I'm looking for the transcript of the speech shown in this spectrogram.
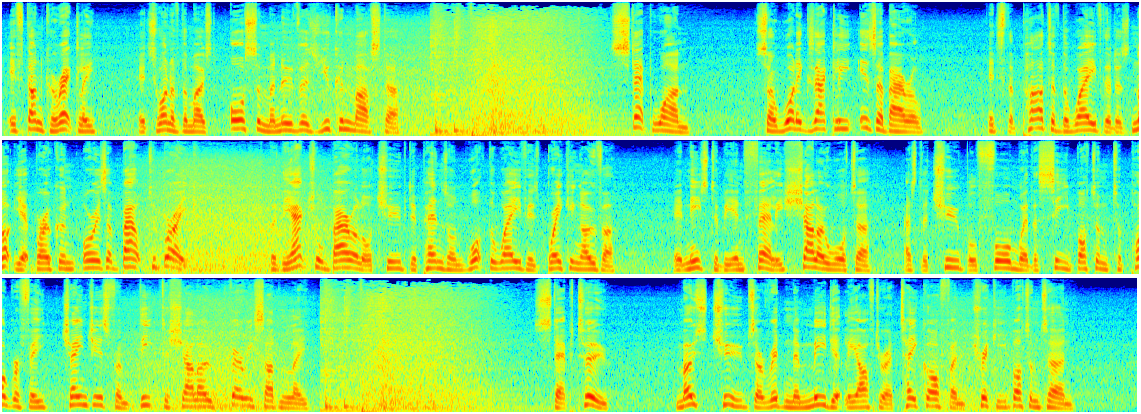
If done correctly, it's one of the most awesome maneuvers you can master. Step 1. So what exactly is a barrel? It's the part of the wave that has not yet broken or is about to break. But the actual barrel or tube depends on what the wave is breaking over. It needs to be in fairly shallow water as the tube will form where the sea bottom topography changes from deep to shallow very suddenly. Step 2. Most tubes are ridden immediately after a takeoff and tricky bottom turn.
